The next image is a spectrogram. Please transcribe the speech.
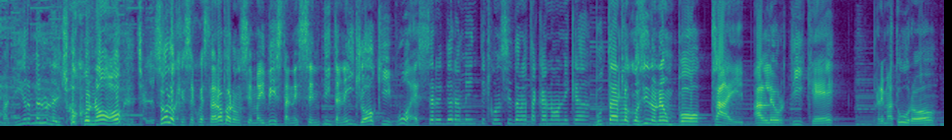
Ma dirmelo nel gioco no? Cioè, solo che se questa roba non si è mai vista né sentita nei giochi, può essere veramente considerata canonica? Buttarlo così non è un po', sai, alle ortiche? Prematuro?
